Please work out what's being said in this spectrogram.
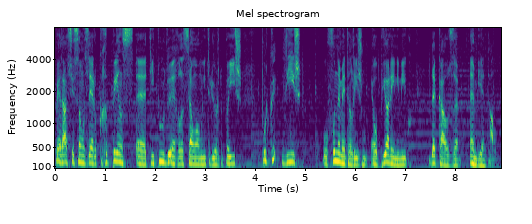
pede à Associação Zero que repense a atitude em relação ao interior do país, porque, diz, o fundamentalismo é o pior inimigo da causa ambiental.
